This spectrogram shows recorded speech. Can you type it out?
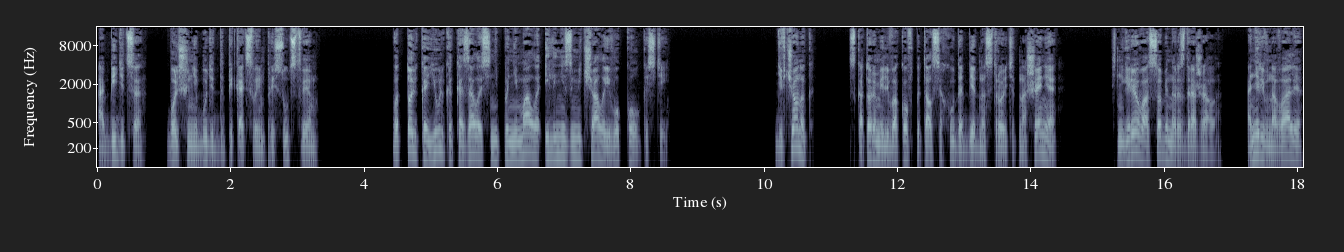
обидится, больше не будет допекать своим присутствием. Вот только Юлька, казалось, не понимала или не замечала его колкостей. Девчонок, с которыми Леваков пытался худо-бедно строить отношения, Снегирева особенно раздражала. Они ревновали,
